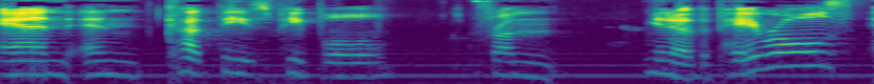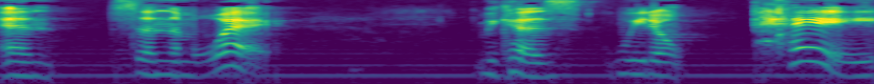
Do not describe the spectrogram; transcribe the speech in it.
and and cut these people from you know the payrolls and send them away because we don't pay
